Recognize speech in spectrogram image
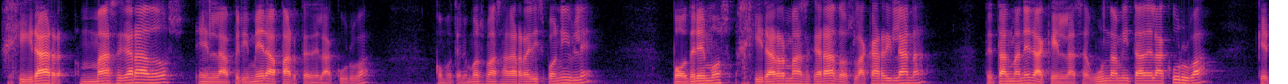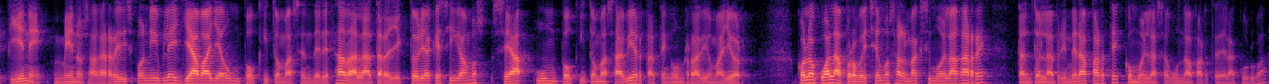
girar más grados en la primera parte de la curva. Como tenemos más agarre disponible, podremos girar más grados la carrilana de tal manera que en la segunda mitad de la curva, que tiene menos agarre disponible, ya vaya un poquito más enderezada, la trayectoria que sigamos sea un poquito más abierta, tenga un radio mayor. Con lo cual aprovechemos al máximo el agarre tanto en la primera parte como en la segunda parte de la curva.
